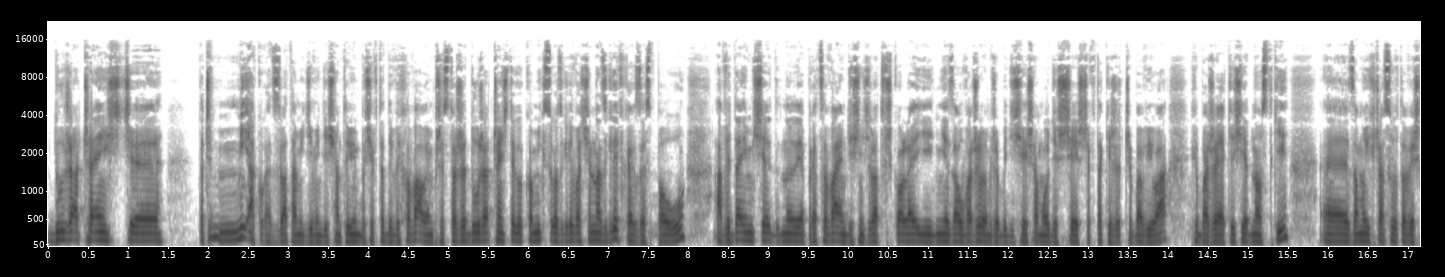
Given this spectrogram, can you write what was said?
duża część e, znaczy mi akurat z latami 90., bo się wtedy wychowałem, przez to, że duża część tego komiksu rozgrywa się na zgrywkach zespołu, a wydaje mi się, no ja pracowałem 10 lat w szkole i nie zauważyłem, żeby dzisiejsza młodzież się jeszcze w takie rzeczy bawiła, chyba, że jakieś jednostki. E, za moich czasów to wiesz,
